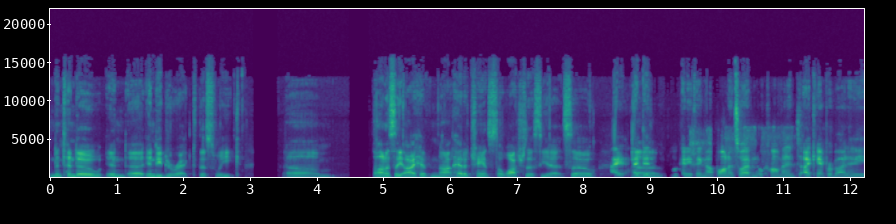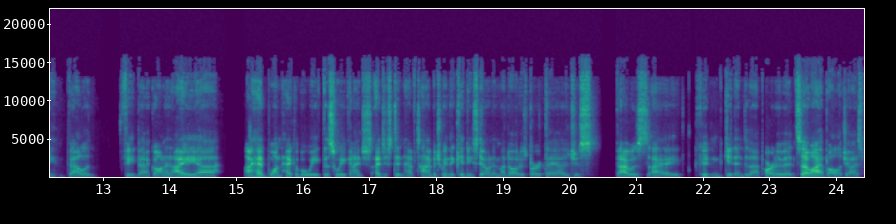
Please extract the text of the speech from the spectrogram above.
Nintendo in, uh, Indie Direct this week. Um, honestly, I have not had a chance to watch this yet, so I, I Uh, didn't look anything up on it, so I have no comment. I can't provide any valid feedback on it. I uh, I had one heck of a week this week, and I just I just didn't have time between the kidney stone and my daughter's birthday. I just I was I couldn't get into that part of it, so I apologize.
